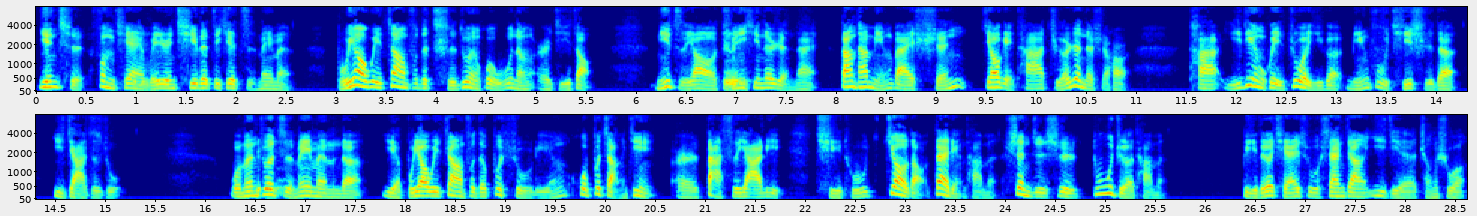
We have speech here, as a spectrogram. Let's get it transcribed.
因此，奉劝为人妻的这些姊妹们，不要为丈夫的迟钝或无能而急躁。你只要存心的忍耐，当他明白神交给他责任的时候，他一定会做一个名副其实的一家之主。我们做姊妹们的，也不要为丈夫的不属灵或不长进而大施压力，企图教导带领他们，甚至是督责他们。彼得前书三章一节曾说：“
